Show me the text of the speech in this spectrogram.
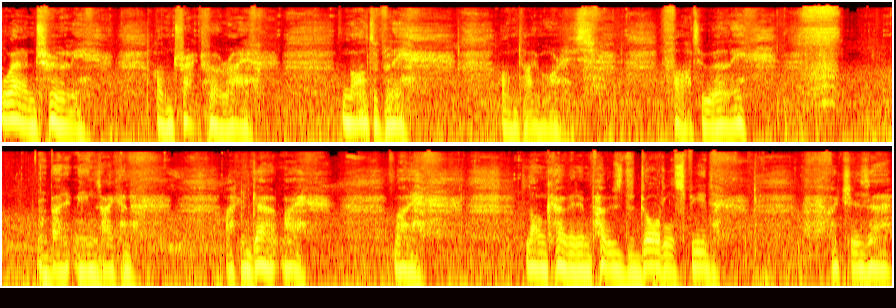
well and truly on track to arrive. Multiply on time worries. Far too early. But it means I can I can go at my my long COVID imposed dawdle speed, which is uh,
